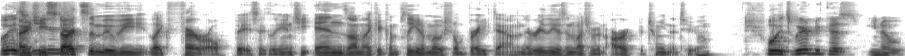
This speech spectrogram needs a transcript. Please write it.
Well, I mean, she starts the movie like feral, basically, and she ends on like a complete emotional breakdown, and there really isn't much of an arc between the two. Well, it's weird because you know,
